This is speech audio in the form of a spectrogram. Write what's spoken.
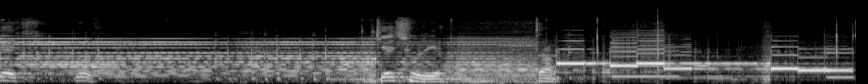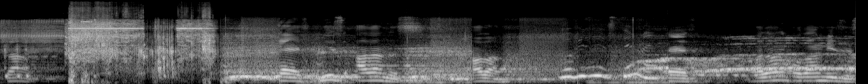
geç. Dur. Geç şuraya. Tamam. Tamam. Evet biz alanız. Alan. Bu biziz değil mi? Evet. Alan olan biziz.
